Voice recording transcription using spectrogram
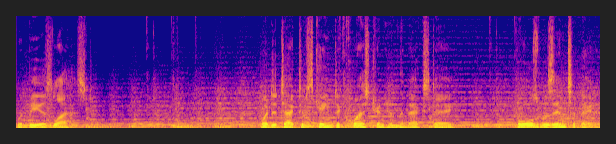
would be his last. When detectives came to question him the next day, Bolles was intubated.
